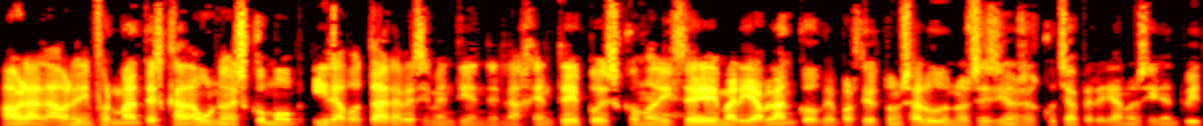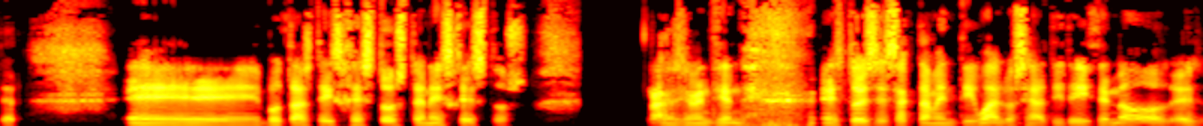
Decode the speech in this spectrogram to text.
Ahora, a la hora de informarte es cada uno, es como ir a votar, a ver si me entienden. La gente, pues como dice María Blanco, que por cierto, un saludo, no sé si nos escucha, pero ya nos sigue en Twitter, eh, votasteis gestos, tenéis gestos. A ver si me entiende. Esto es exactamente igual. O sea, a ti te dicen, no, es-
